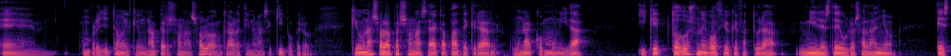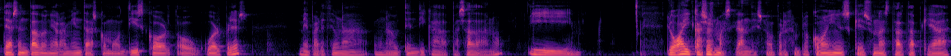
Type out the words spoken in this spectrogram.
Eh, un proyecto en el que una persona solo, aunque ahora tiene más equipo, pero que una sola persona sea capaz de crear una comunidad y que todo su negocio que factura miles de euros al año esté asentado en herramientas como Discord o WordPress, me parece una, auténtica pasada, ¿no? Y luego hay casos más grandes, ¿no? Por ejemplo, Coins, que es una startup que ha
